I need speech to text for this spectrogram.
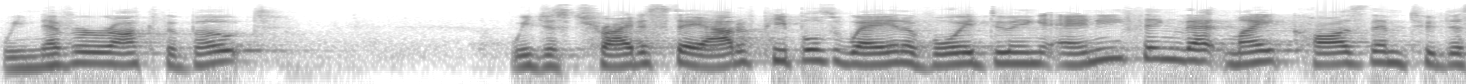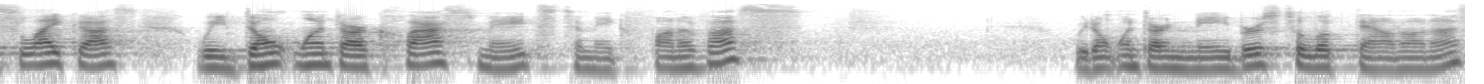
We never rock the boat. We just try to stay out of people's way and avoid doing anything that might cause them to dislike us. We don't want our classmates to make fun of us. We don't want our neighbors to look down on us.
